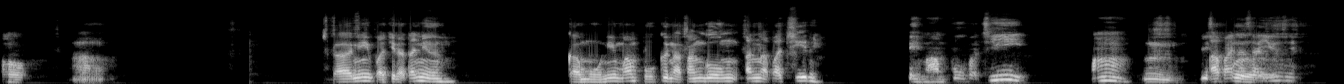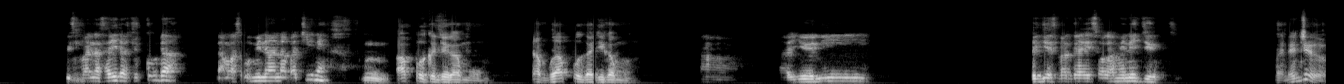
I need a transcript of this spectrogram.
Oh, Ha. Sekarang ni pakcik nak tanya. Kamu ni mampu ke nak tanggung anak pakcik ni? eh mampu pak cik. Hmm, Hmm, Apa? saya. Di sepanjang saya dah cukup dah nak masuk pembinaan anak pak cik ni. hmm. Apa kerja kamu? Dan berapa gaji kamu? Ha, saya ni kerja sebagai seorang manager. Pak Cik. Manager.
